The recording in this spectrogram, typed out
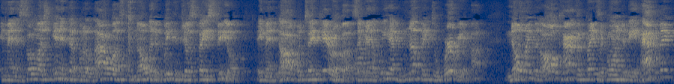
Amen. There's so much in it that would allow us to know that if we could just stay still, amen, God would take care of us. Amen. That we have nothing to worry about. Knowing that all kinds of things are going to be happening,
